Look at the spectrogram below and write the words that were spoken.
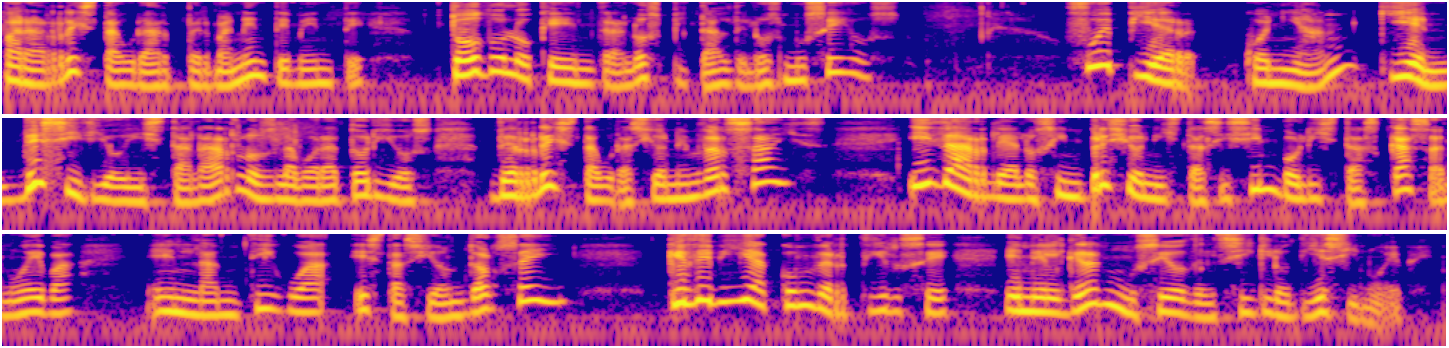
para restaurar permanentemente todo lo que entra al hospital de los museos. Fue Pierre Coignan quien decidió instalar los laboratorios de restauración en Versalles y darle a los impresionistas y simbolistas casa nueva en la antigua estación d'Orsay, que debía convertirse en el gran museo del siglo XIX.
